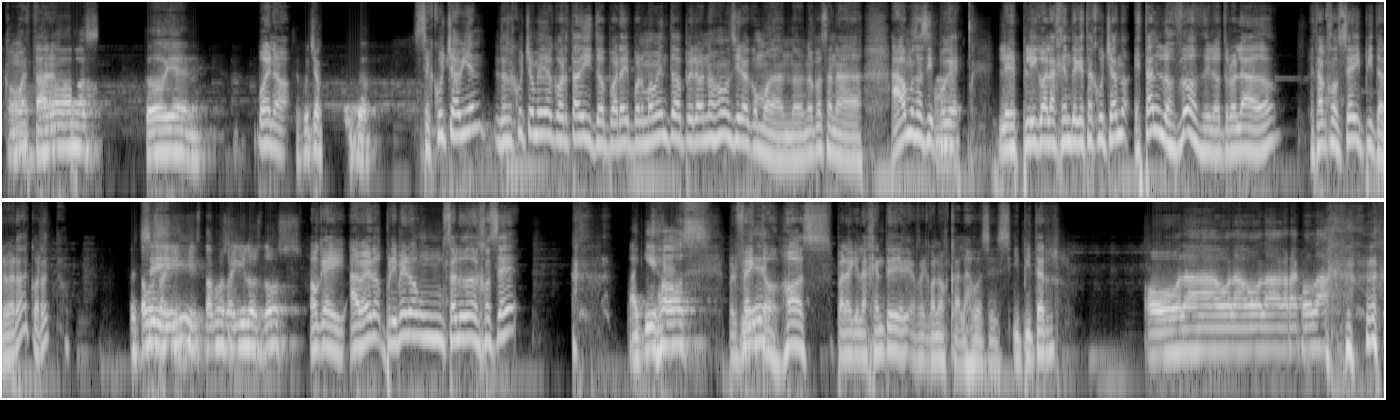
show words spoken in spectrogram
¿Cómo están? estamos? ¿Todo bien? Bueno, ¿Se escucha poquito? ¿se escucha bien? Los escucho medio cortadito por ahí por el momento, pero nos vamos a ir acomodando, no pasa nada. Hagamos así, porque le explico a la gente que está escuchando. Están los dos del otro lado. Están José y Peter, ¿verdad? ¿Correcto? Estamos Sí. aquí, estamos aquí los dos. Ok, a ver, primero un saludo de José. Aquí, Jos. Perfecto, Jos, para que la gente reconozca las voces. ¿Y Peter? Hola, hola, hola, Gracola.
